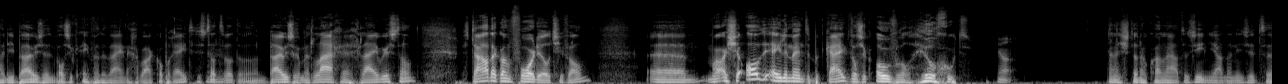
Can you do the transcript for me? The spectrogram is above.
die buizen, was ik een van de weinigen waar ik op reed. Dus dat was een buizer met lagere glijweerstand. Dus daar had ik een voordeeltje van. Ehm, maar als je al die elementen bekijkt, was ik overal heel goed. Ja. En als je dan ook kan laten zien, ja, dan is het, eh,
